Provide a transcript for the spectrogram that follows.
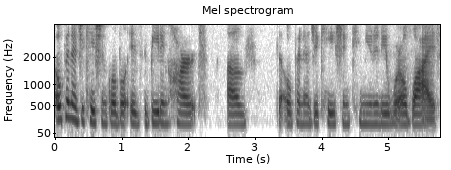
Open Education Global is the beating heart of the open education community worldwide.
